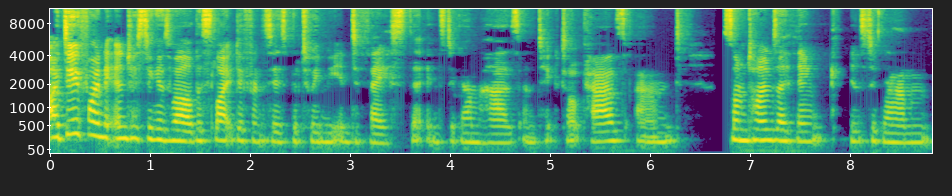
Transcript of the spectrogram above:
I do find it interesting as well the slight differences between the interface that Instagram has and TikTok has. And sometimes I think Instagram,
